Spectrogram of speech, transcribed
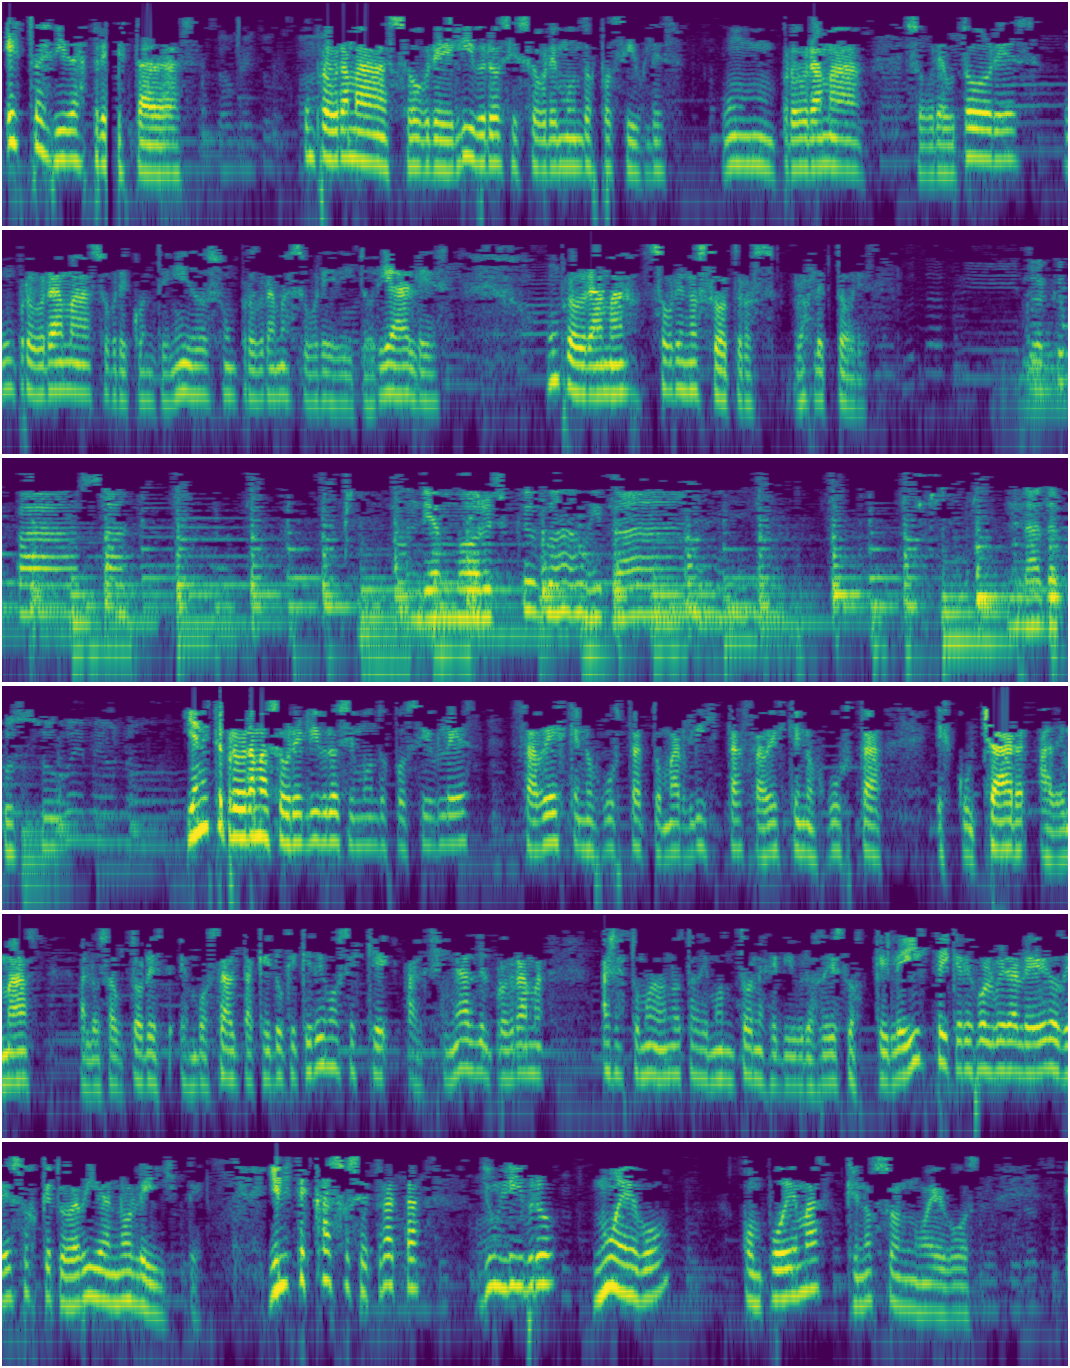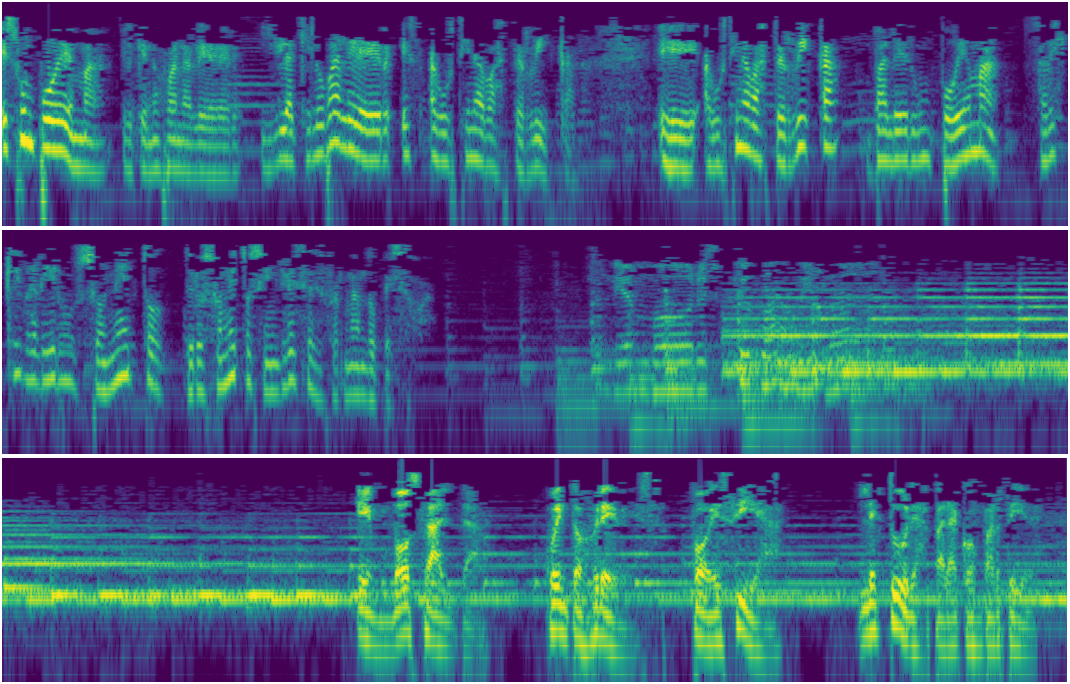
Esto es Vidas Prestadas, un programa sobre libros y sobre mundos posibles, un programa sobre autores, un programa sobre contenidos, un programa sobre editoriales, un programa sobre nosotros, los lectores. Que passa, de amores que vão e vêm. Nada em nome. Y en este programa sobre libros y mundos posibles, sabés que nos gusta tomar listas, sabés que nos gusta escuchar además a los autores en voz alta, que lo que queremos es que al final del programa hayas tomado nota de montones de libros, de esos que leíste y querés volver a leer o de esos que todavía no leíste. Y en este caso se trata de un libro nuevo con poemas que no son nuevos. Es un poema el que nos van a leer y la que lo va a leer es Agustina Basterrica. Eh, Agustina Basterrica va a leer un poema, ¿sabés qué? Va a leer un soneto de los sonetos ingleses de Fernando Pessoa. De amores que vão vêm. En voz alta, cuentos breves, poesía, lecturas para compartir.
